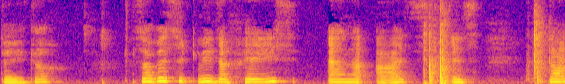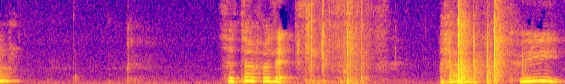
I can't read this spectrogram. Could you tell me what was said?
There you go. So basically the face and the eyes is done. So time for lips. I have three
